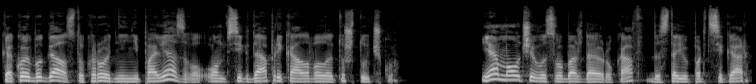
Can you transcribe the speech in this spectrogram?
Какой бы галстук Родни не повязывал, он всегда прикалывал эту штучку. Я молча высвобождаю рукав, достаю портсигар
